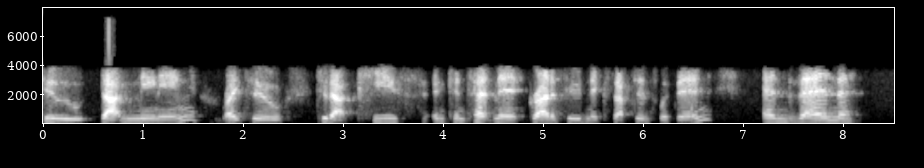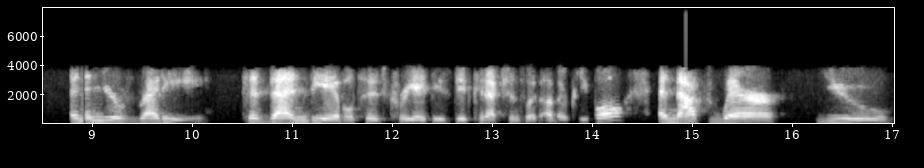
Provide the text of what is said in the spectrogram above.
to that meaning right? To to that peace and contentment, gratitude and acceptance within. And then and then you're ready to then be able to create these deep connections with other people. And that's where you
